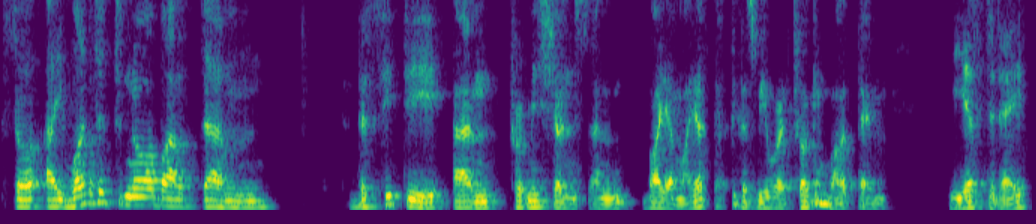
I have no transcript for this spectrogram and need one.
so I wanted to know about um, the city and permissions and bajamajas because we were talking about them yesterday.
